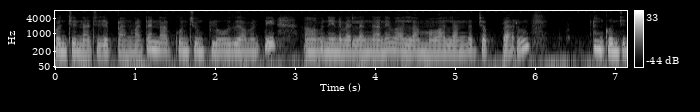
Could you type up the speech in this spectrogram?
కొంచెం నచ్చ చెప్పాను అనమాట నాకు కొంచెం క్లోజ్ కాబట్టి నేను వెళ్ళంగానే వాళ్ళ అమ్మ వాళ్ళందరూ చెప్పారు. కొంచెం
